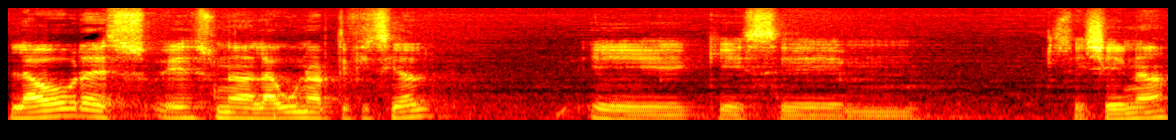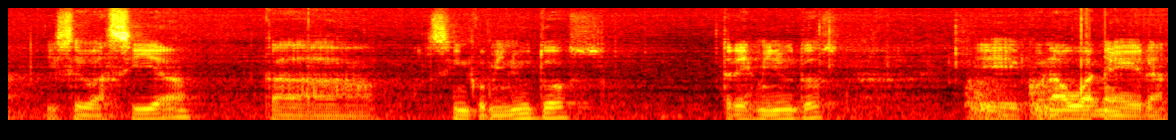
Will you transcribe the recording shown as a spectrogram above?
La obra es, una laguna artificial eh, que se, llena y se vacía cada cinco minutos, tres minutos, eh, con agua negra.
